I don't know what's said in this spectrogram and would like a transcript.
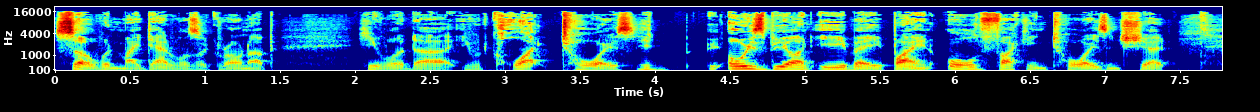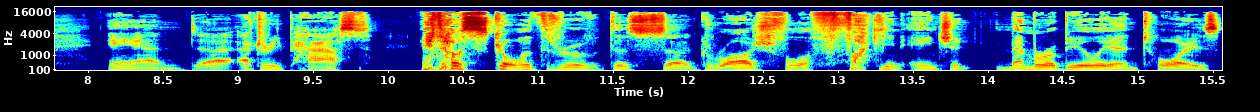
So when my dad was a grown up, he would uh he would collect toys. He'd always be on eBay buying old fucking toys and shit. And uh, after he passed, and I was going through this uh, garage full of fucking ancient memorabilia and toys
